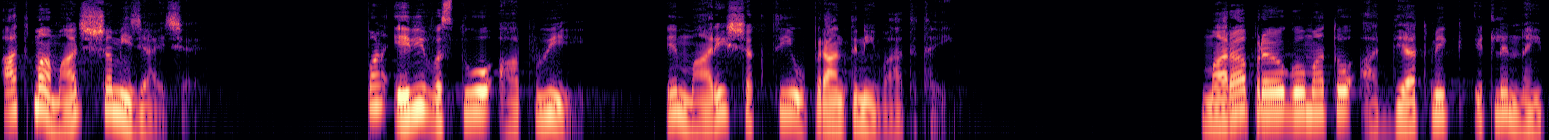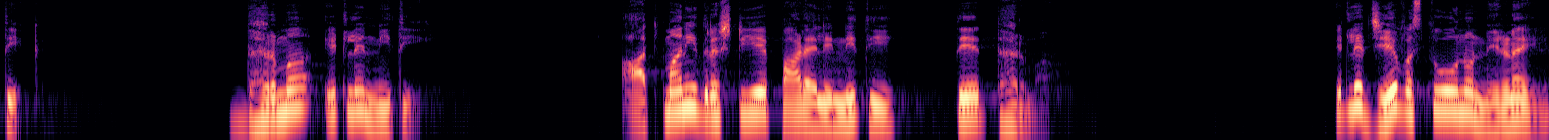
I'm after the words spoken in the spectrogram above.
આત્મામાં જ શમી જાય છે. પણ એવી વસ્તુઓ આપવી એ મારી શક્તિ ઉપરાંતની વાત થઈ. મારા પ્રયોગોમાં તો આધ્યાત્મિક એટલે નૈતિક. ધર્મ એટલે નીતિ. આત્માની દ્રષ્ટિએ પાળેલી નીતિ તે ધર્મ. એટલે જે વસ્તુઓનો નિર્ણય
